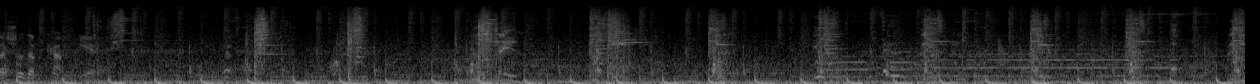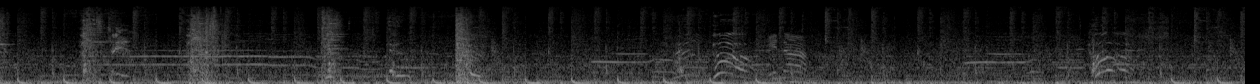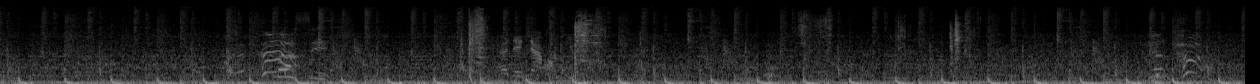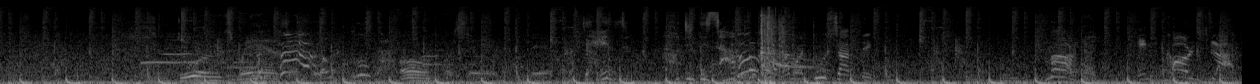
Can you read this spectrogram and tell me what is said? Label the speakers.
Speaker 1: I should have come here.
Speaker 2: How did this happen?
Speaker 1: Do something! Murdered! In cold blood!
